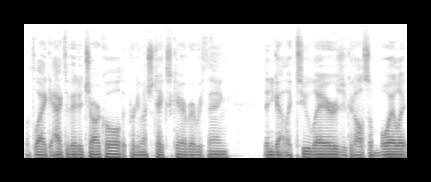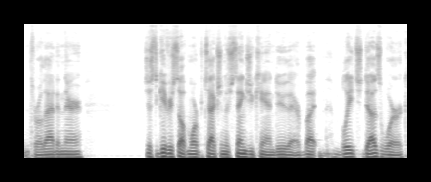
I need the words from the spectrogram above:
with like activated charcoal that pretty much takes care of everything. Then you got like two layers. You could also boil it and throw that in there just to give yourself more protection. There's things you can do there, but bleach does work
